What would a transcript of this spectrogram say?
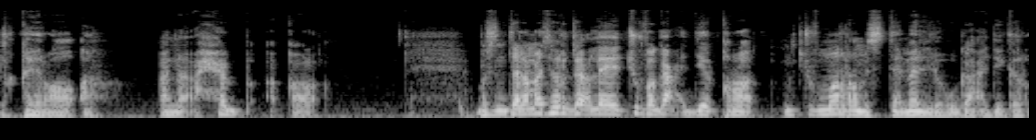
القراءة. أنا أحب أقرأ. بس أنت لما ترجع له تشوفه قاعد يقرأ؟ تشوف مرة مستمل وهو قاعد يقرأ.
